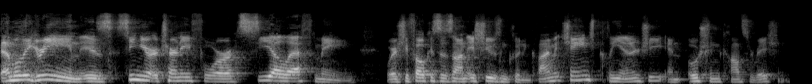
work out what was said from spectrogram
Emily Green is senior attorney for CLF Maine, where she focuses on issues including climate change, clean energy, and ocean conservation.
